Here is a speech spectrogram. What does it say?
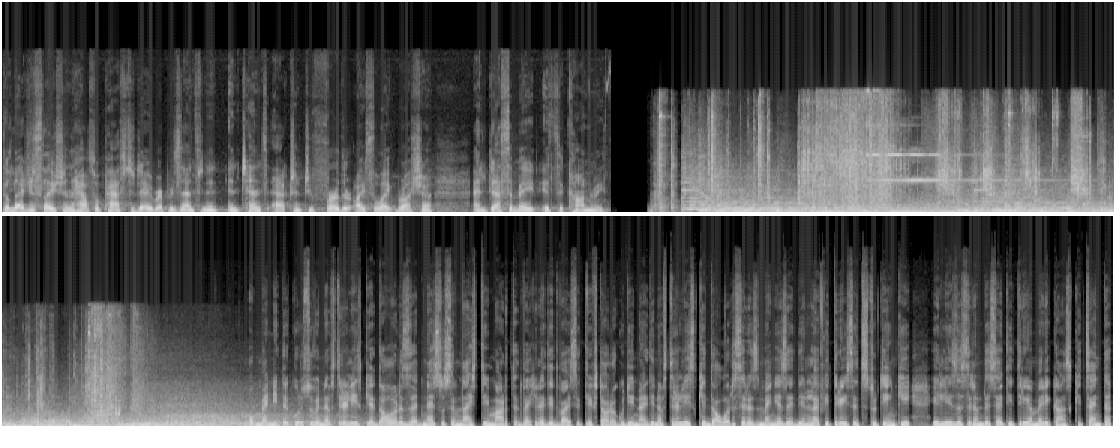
The legislation the House will pass today represents an intense action to further isolate Russia and decimate its economy. Обменните курсове на австралийския долар за днес 18 март 2022 година. Един австралийски долар се разменя за 1 лев и 30 стотинки или за 73 американски цента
